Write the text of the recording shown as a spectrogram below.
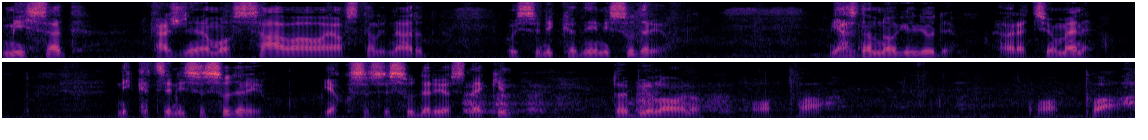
Mi sad kažnjavamo Sava ovaj ostali narod koji se nikad nije ni sudario. Ja znam mnoge ljude, a recimo mene. Nikad se nisam sudario. Iako sam se sudario s nekim, to je bilo ono, opa, opa,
